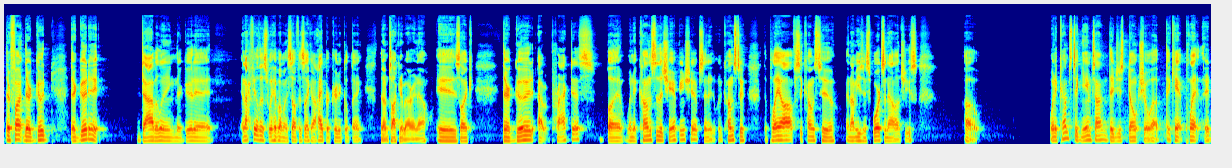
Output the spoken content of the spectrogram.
They're fun. They're good. They're good at dabbling. They're good at, and I feel this way about myself. It's like a hypercritical thing that I'm talking about right now. Is like they're good at practice, but when it comes to the championships and it, when it comes to the playoffs, it comes to, and I'm using sports analogies. Uh, when it comes to game time, they just don't show up. They can't play. They,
